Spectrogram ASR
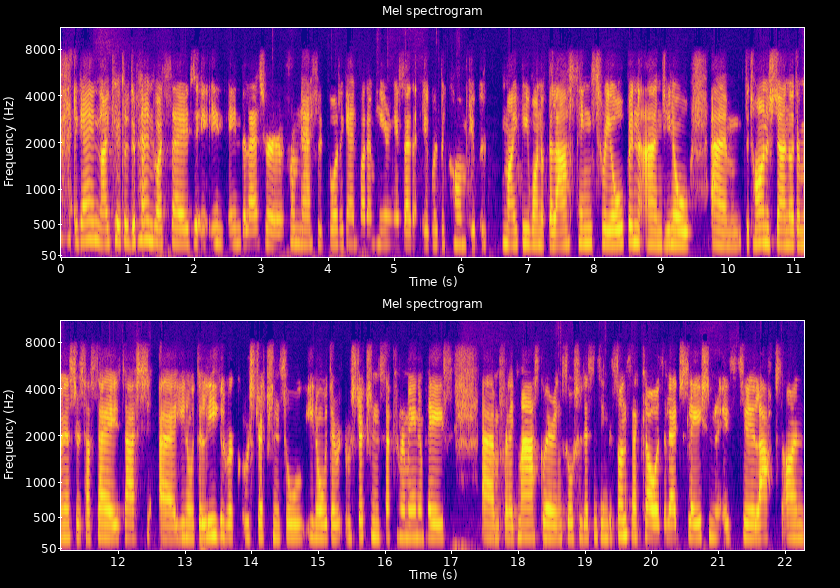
again, like it'll depend what's said in, in the letter from NPHET, but again, what I'm hearing is that it will become, it will might be one of the last things to reopen. And, you know, um, the Taoiseach and other ministers have said that, uh, you know, the legal re- restrictions, so, you know, the restrictions that can remain in place um, for like mask wearing, social distancing, the sunset clause, the legislation is to lapse on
